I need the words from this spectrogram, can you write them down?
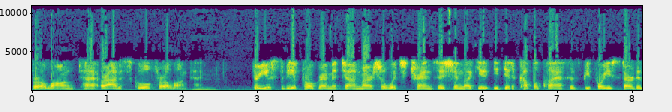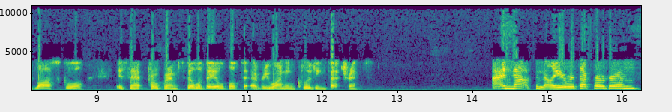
for a long time or out of school for a long time. Mm. There used to be a program at John Marshall which transitioned, like you, you did a couple classes before you started law school. Is that program still available to everyone, including veterans? I'm not familiar with that program,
